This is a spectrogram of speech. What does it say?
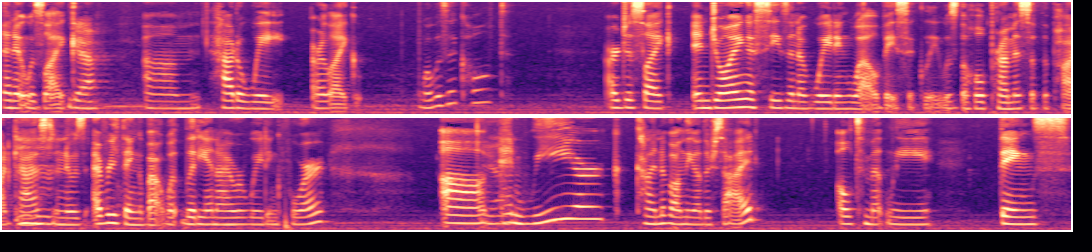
and it was like yeah, um, how to wait or like, what was it called? Or just like enjoying a season of waiting well. Basically, was the whole premise of the podcast, mm-hmm. and it was everything about what Lydia and I were waiting for. Um, yeah. And we are kind of on the other side. Ultimately, things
